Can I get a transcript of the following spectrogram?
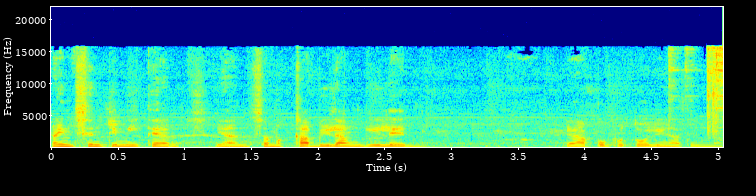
9 cm. Yan, sa magkabilang gilid. Kaya puputulin natin na.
